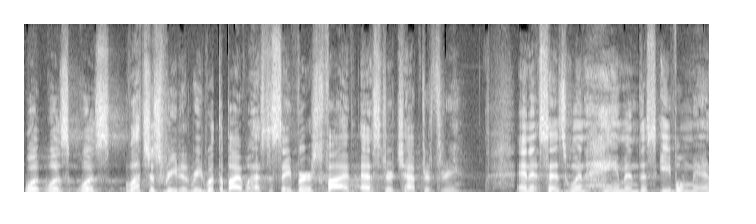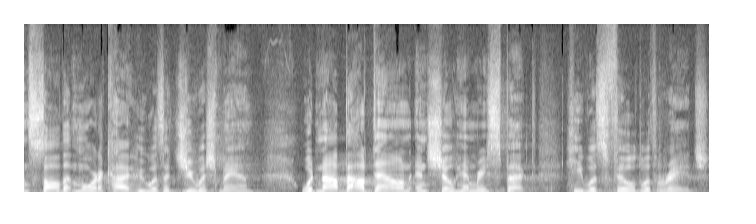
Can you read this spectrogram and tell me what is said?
was, was, was, let's just read it. Read what the Bible has to say. Verse 5, Esther chapter 3. And it says, When Haman, this evil man, saw that Mordecai, who was a Jewish man, would not bow down and show him respect, he was filled with rage.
